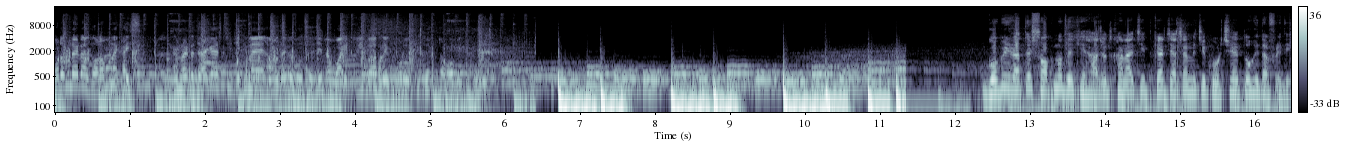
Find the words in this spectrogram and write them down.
মোটামুটি একটা ধরা মনে খাইছি। আমরা একটা জায়গায় আসছি যেখানে আমাদেরকে বলছে যে এটা হোয়াইট রিভার অনেক বড় কিছু একটা হবে। গভীর রাতে স্বপ্ন দেখে হাজতখানায় চিৎকার চেঁচামেচি করছে তহিদ আফ্রিদি।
